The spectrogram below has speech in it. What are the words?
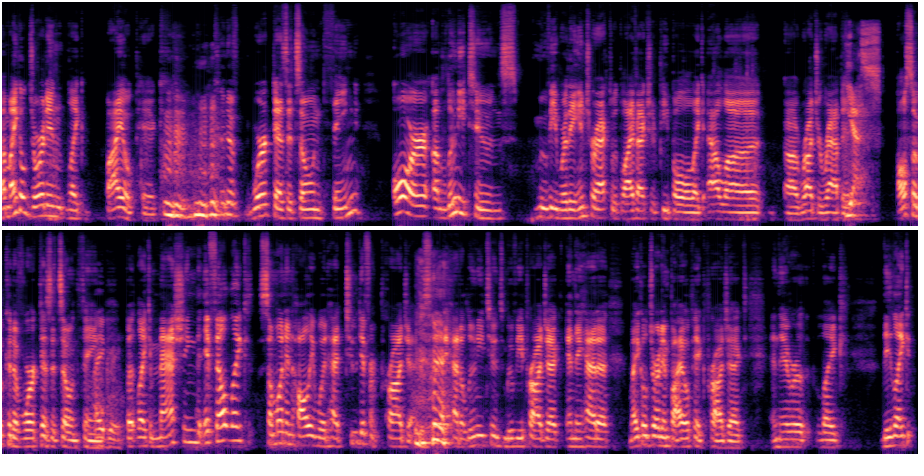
a michael jordan like biopic Mhm. could have worked as its own thing or a looney tunes movie where they interact with live action people like a la uh, roger rabbit yes, also could have worked as its own thing. I agree. But like mashing, it felt like someone in Hollywood had two different projects. Like, they had a Looney Tunes movie project and they had a Michael Jordan biopic project, and they were like, they like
